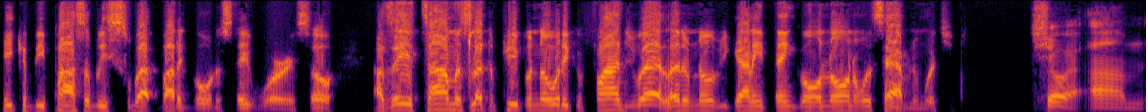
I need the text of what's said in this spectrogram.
he could be possibly swept by the Golden State Warriors. So, Isaiah Thomas, let the people know where they can find you at. Let them know if you got anything going on and what's happening with you. Sure. Um,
